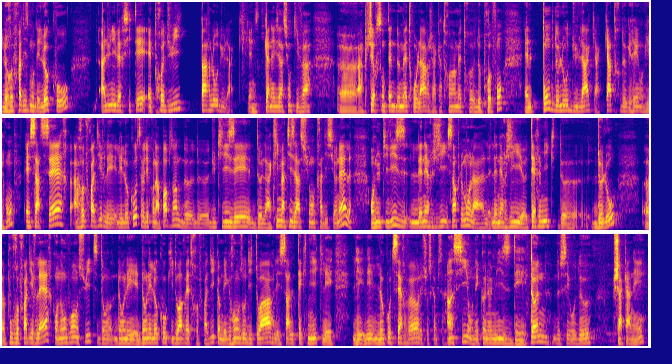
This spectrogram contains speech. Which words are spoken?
Le refroidissement des locaux à l'université est produit par l'eau du lac. Il y a une canalisation qui va euh, à plusieurs centaines de mètres au large, à 80 mètres de profond. Elle pompe de l'eau du lac à 4 degrés environ et ça sert à refroidir les, locaux. Ça veut dire qu'on n'a pas besoin d'utiliser de, la climatisation traditionnelle. On utilise simplement l'énergie euh, thermique de, l'eau pour refroidir l'air qu'on envoie ensuite dans, les, locaux qui doivent être refroidis, comme les grands auditoires, les salles techniques, les, locaux de serveurs, les choses comme ça. Ainsi, on économise des tonnes de CO2 chaque année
